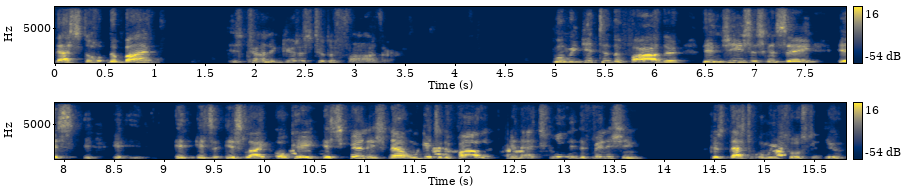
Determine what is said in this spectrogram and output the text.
That's the the Bible is trying to get us to the Father. When we get to the Father, then Jesus can say, "It's it, it, it, it's it's like okay, it's finished. Now we get to the Father, and that's really the finishing, because that's what we're supposed to do.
